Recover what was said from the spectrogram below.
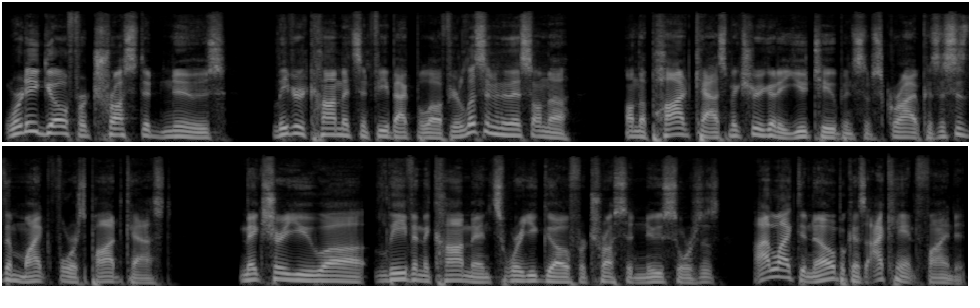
Where do you go for trusted news? Leave your comments and feedback below. If you're listening to this on the on the podcast, make sure you go to YouTube and subscribe because this is the Mike Force podcast. Make sure you uh, leave in the comments where you go for trusted news sources. I'd like to know because I can't find it.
